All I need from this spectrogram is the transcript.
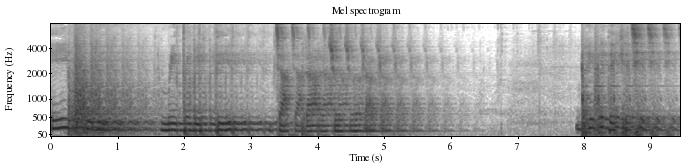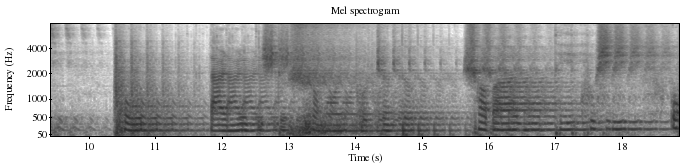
এই ফুলই মৃত ব্যক্তির যাত্রার জন্য ভেবে দেখেছি ফুল তার নির্দিষ্ট সময় পর্যন্ত সবার মধ্যে খুশি ও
